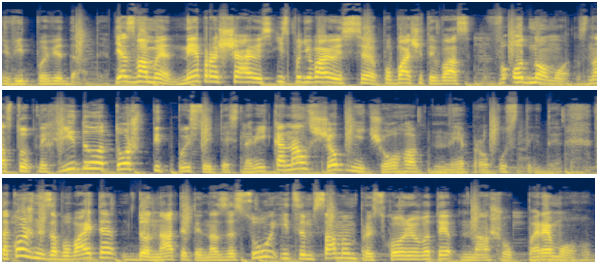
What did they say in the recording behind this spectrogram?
відповідати. Я з вами не прощаюсь і сподіваюся побачити вас в одному з наступних відео. Тож підписуйтесь на мій канал, щоб нічого не пропустити. Також не забувайте донатити на ЗСУ і цим самим прискорювати нашу перемогу.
